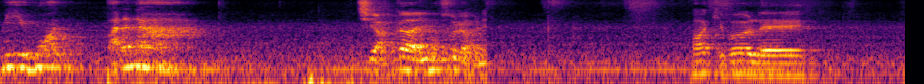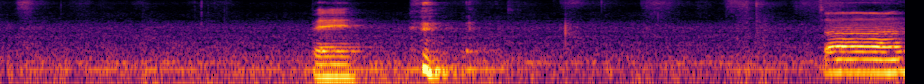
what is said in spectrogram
Me want banana. 지 아까 이 목소리 아니 바퀴벌레 배 짠.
